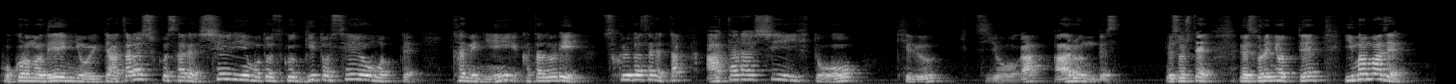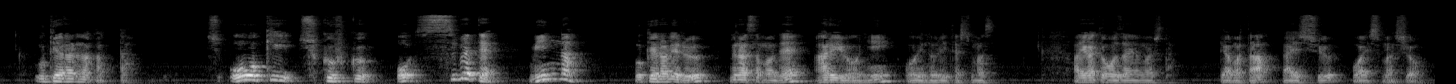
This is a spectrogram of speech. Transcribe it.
心の霊において新しくされ、真理に基づく義と性をもって、神にかたどり、作り出された新しい人を切る必要があるんです。そして、それによって、今まで受けられなかった大きい祝福をすべてみんな受けられる皆様であるようにお祈りいたします。ありがとうございました。ではまた来週お会いしましょう。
